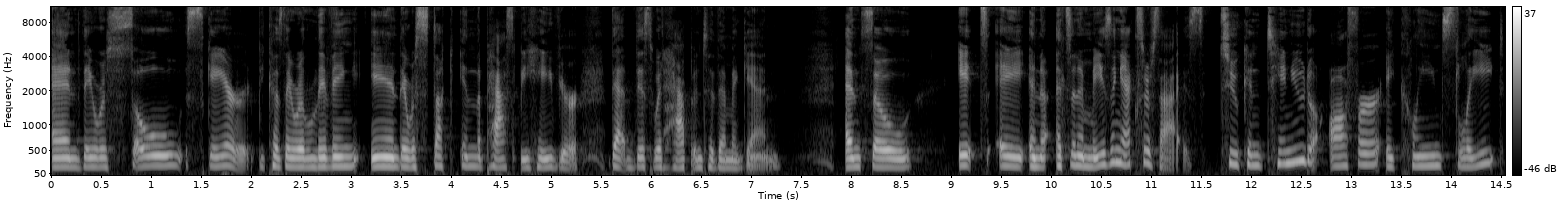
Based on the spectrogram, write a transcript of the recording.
And they were so scared because they were living in, they were stuck in the past behavior that this would happen to them again. And so it's a an, it's an amazing exercise to continue to offer a clean slate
